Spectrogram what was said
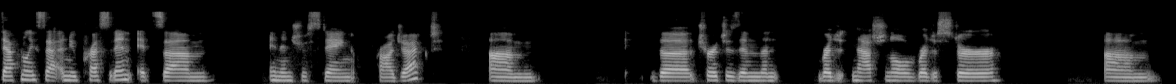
definitely set a new precedent. It's um an interesting project. Um, the church is in the reg- National Register um,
